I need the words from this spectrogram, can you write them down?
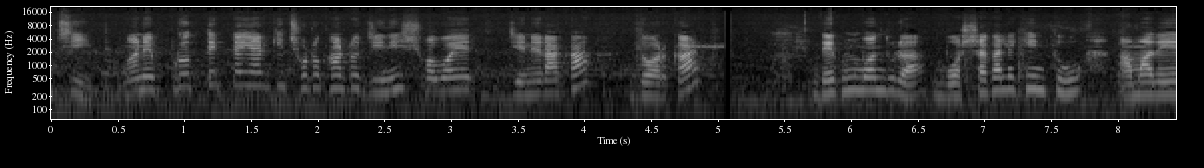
উচিত। মানে প্রত্যেকটাই আর কি ছোটোখাটো জিনিস সবাই জেনে রাখা দরকার। দেখুন বন্ধুরা, বর্ষাকালে কিন্তু আমাদের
